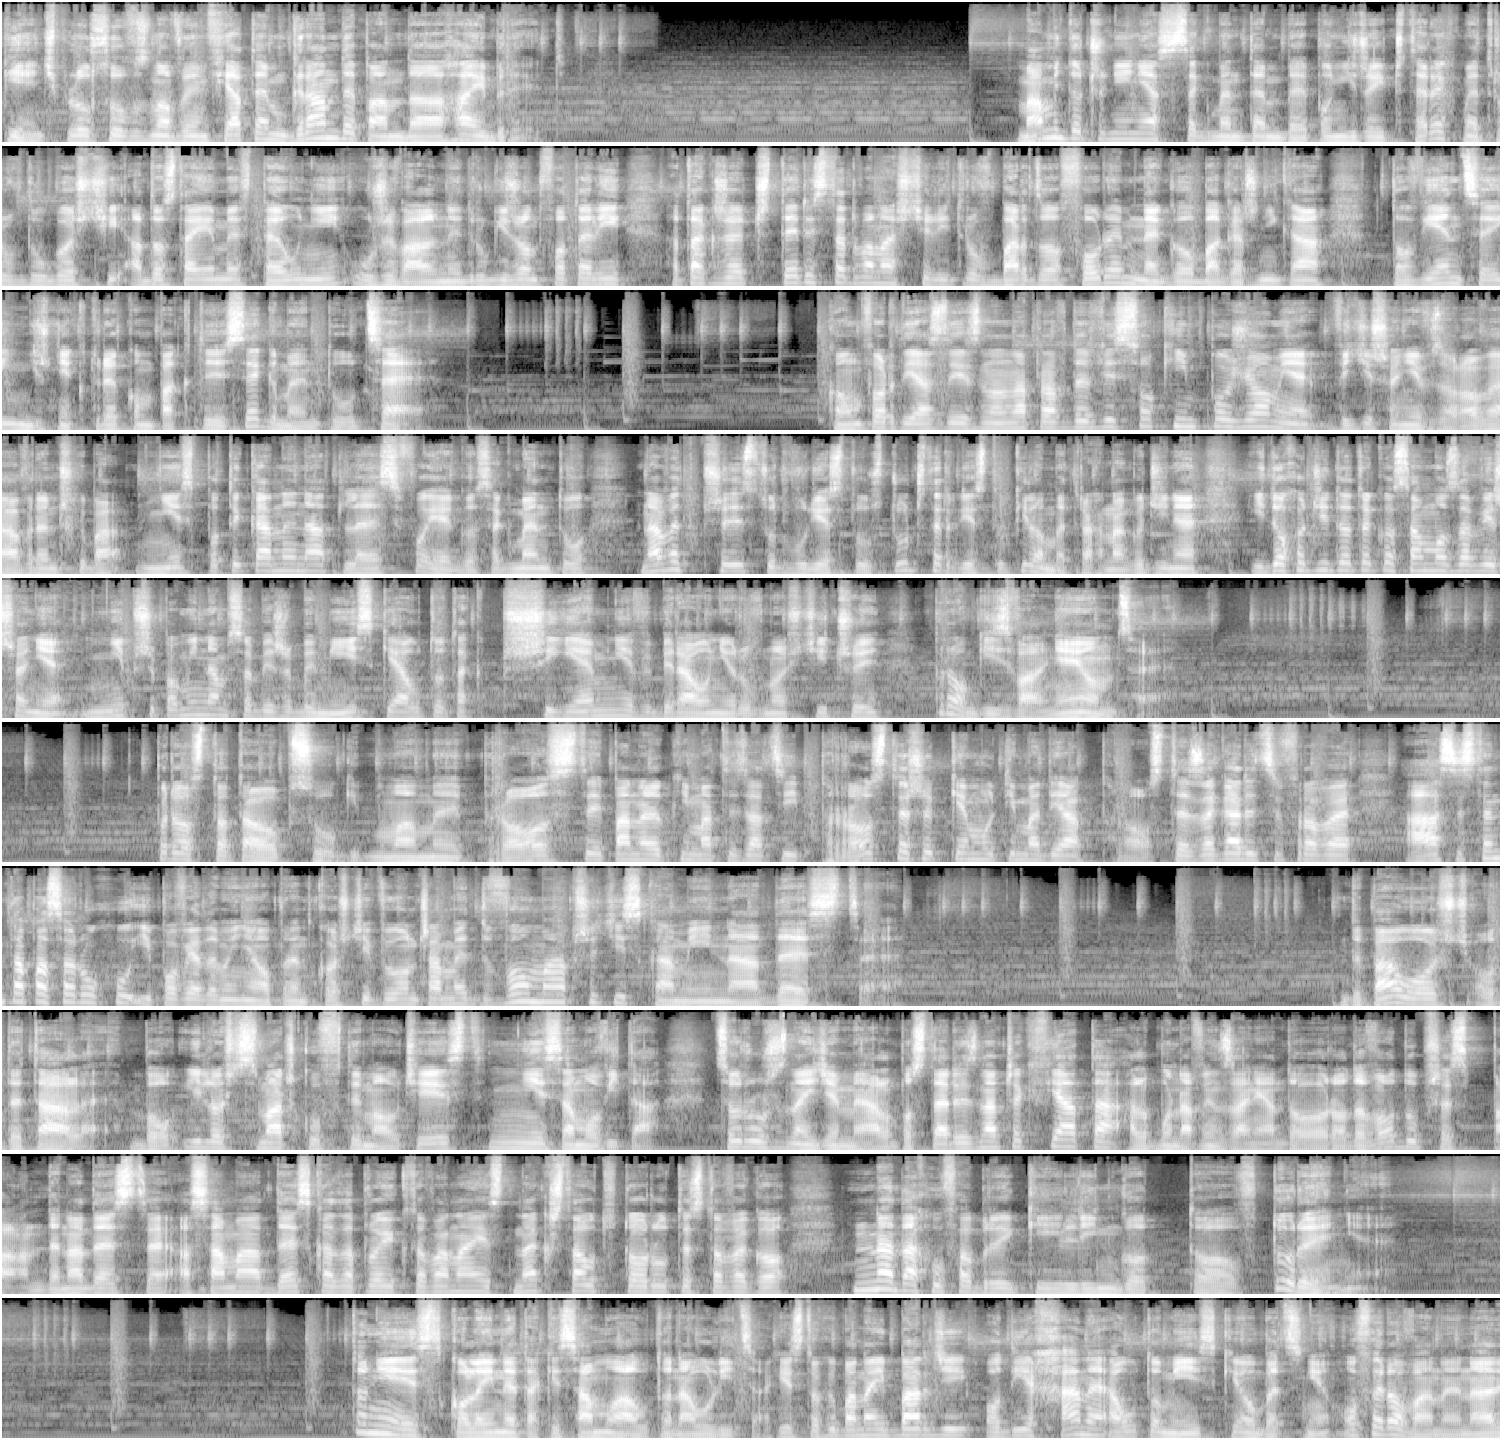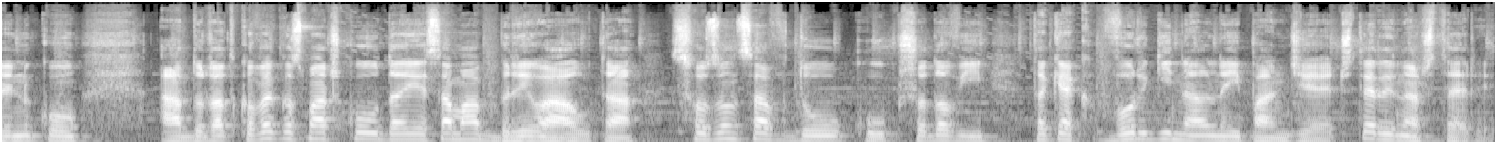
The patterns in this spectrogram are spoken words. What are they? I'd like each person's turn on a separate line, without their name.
5 plusów z nowym Fiatem Grande Panda Hybrid. Mamy do czynienia z segmentem B poniżej 4 metrów długości, a dostajemy w pełni używalny drugi rząd foteli, a także 412 litrów bardzo foremnego bagażnika. To więcej niż niektóre kompakty segmentu C. Komfort jazdy jest na naprawdę wysokim poziomie, wyciszenie wzorowe, a wręcz chyba niespotykane na tle swojego segmentu, nawet przy 120-140 km na godzinę. I dochodzi do tego samo zawieszenie. Nie przypominam sobie, żeby miejskie auto tak przyjemnie wybierało nierówności czy progi zwalniające prostota obsługi, bo mamy prosty panel klimatyzacji, proste szybkie multimedia, proste zegary cyfrowe, a asystenta pasa ruchu i powiadomienia o prędkości wyłączamy dwoma przyciskami na desce. Dbałość o detale, bo ilość smaczków w tym aucie jest niesamowita. Co róż znajdziemy albo stary znaczek Fiata, albo nawiązania do rodowodu przez pandę na desce, a sama deska zaprojektowana jest na kształt toru testowego na dachu fabryki Lingotto w Turynie. To nie jest kolejne takie samo auto na ulicach. Jest to chyba najbardziej odjechane auto miejskie obecnie oferowane na rynku, a dodatkowego smaczku daje sama bryła auta, schodząca w dół ku przodowi, tak jak w oryginalnej pandzie 4x4.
